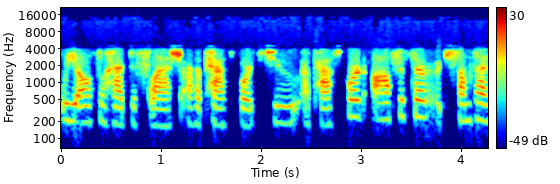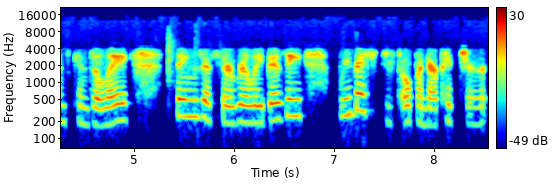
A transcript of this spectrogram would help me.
We also had to flash our passports to a passport officer, which sometimes can delay things if they're really busy. We basically just opened our picture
